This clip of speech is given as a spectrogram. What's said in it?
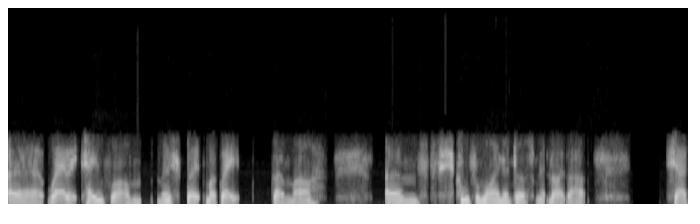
uh where it came from my my great grandma um she come from Ireland or something like that. She had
